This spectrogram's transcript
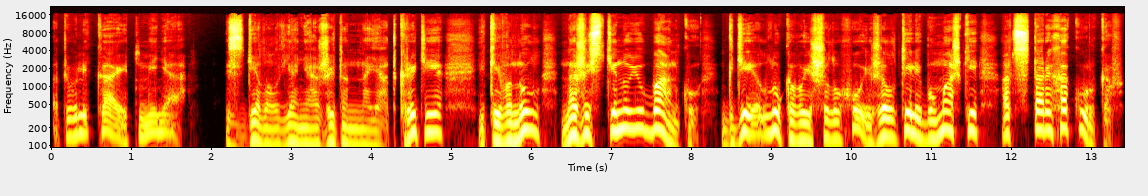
отвлекает меня. Сделал я неожиданное открытие и кивнул на жестяную банку, где луковой шелухой желтели бумажки от старых окурков.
